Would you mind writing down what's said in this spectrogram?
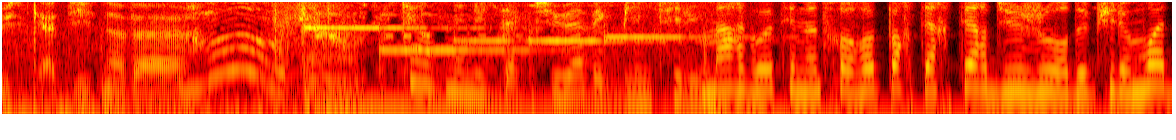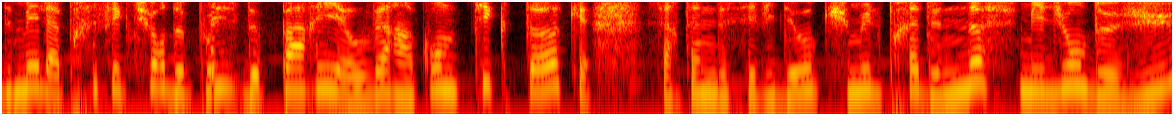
Jusqu'à 19h. 15. 15 minutes d'actu avec Bintili. Margot est notre reporter terre du jour. Depuis le mois de mai, la préfecture de police de Paris a ouvert un compte TikTok. Certaines de ces vidéos cumulent près de 9 millions de vues.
